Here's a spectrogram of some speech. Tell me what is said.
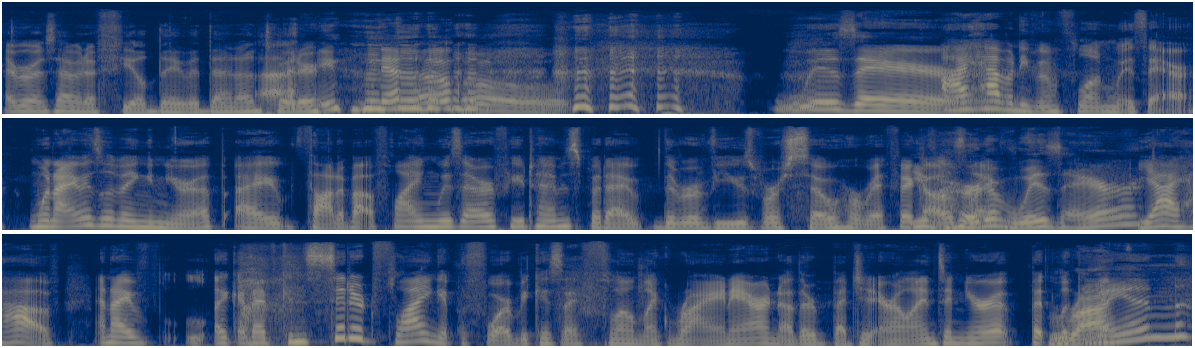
Everyone's having a field day with that on Twitter. I know. Wizz Air. I haven't even flown Wizz Air. When I was living in Europe, I thought about flying Wizz Air a few times, but I, the reviews were so horrific. You've I was heard like, of Wizz Air? Yeah, I have, and I've like, and I've considered flying it before because I've flown like Ryanair and other budget airlines in Europe. But looking at- Ryan?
